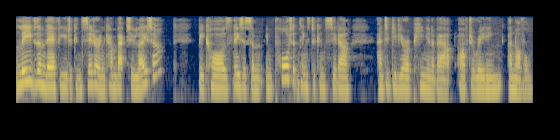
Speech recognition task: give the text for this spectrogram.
leave them there for you to consider and come back to later because these are some important things to consider and to give your opinion about after reading a novel.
